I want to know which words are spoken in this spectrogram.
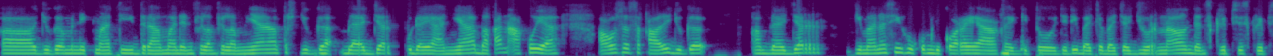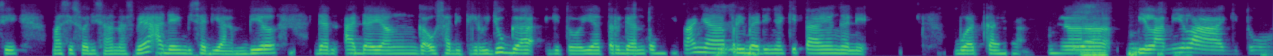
uh, juga menikmati drama dan film-filmnya, terus juga belajar budayaannya. Bahkan aku ya, aku sesekali juga uh, belajar gimana sih hukum di Korea kayak gitu. Jadi baca-baca jurnal dan skripsi-skripsi mahasiswa di sana. Sebenarnya ada yang bisa diambil dan ada yang nggak usah ditiru juga gitu. Ya tergantung kitanya, pribadinya kita yang nggak nih buat kayak ya. mila-mila gitu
